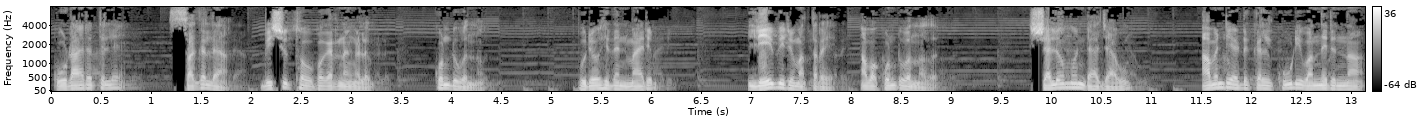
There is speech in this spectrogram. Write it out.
കൂടാരത്തിലെ സകല വിശുദ്ധ ഉപകരണങ്ങളും കൊണ്ടുവന്നു. പുരോഹിതന്മാരും ലേവ്യരുമത്രേ അവ കൊണ്ടുവന്നത്. ശലോമോൻ രാജാവും അവന്റെ അടുക്കൽ കൂടി വന്നിരുന്ന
